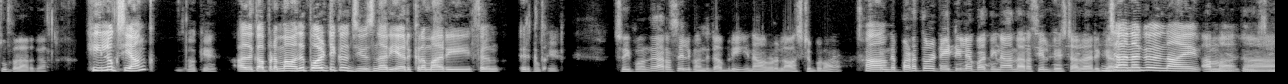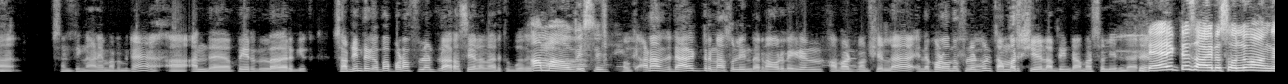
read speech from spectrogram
சூப்பரா இருக்கா? ஹி லுக்ஸ் யங் ஓகே அதுக்கப்புறமா வந்து பொலிட்டிக்கல் வியூஸ் நிறைய இருக்கிற மாதிரி ஃபிலிம் இருக்குது சோ இப்போ வந்து அரசியலுக்கு வந்துட்டு அப்படி. இதான் அவரோட லாஸ்ட் படம். இந்த படத்தோட டைட்டிலே பாத்தீங்கன்னா அந்த அரசியல் பேஸ்டா தான் இருக்கு ஜனகல் நாயக் ஆமா. சம்திங் நானே மறந்துட்டேன். அந்த பேர் தான் இருக்கு. ஸோ அப்படின்றப்ப படம் ஃபுல் அண்ட் ஃபுல் அரசியலா தான் இருக்க போகுது ஆமா obviously. ஓகே ஆனா அந்த டேரக்டர் என்ன சொல்லியிருந்தாருன்னா ஒரு வெகடன் அவார்ட் ஃபங்க்ஷன்ல இந்த படம் வந்து ஃபுல் அண்ட் ஃபுல் கமர்ஷியல் அப்படின்ற மாதிரி சொல்லியிருந்தாரு. டைரக்டர்ஸ் ஆயிரம் சொல்லுவாங்க.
